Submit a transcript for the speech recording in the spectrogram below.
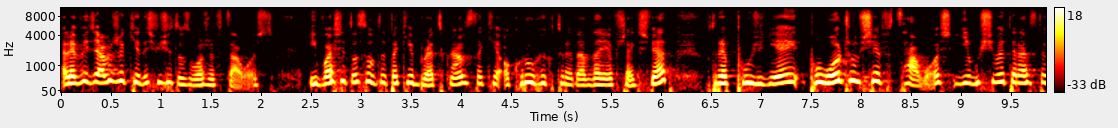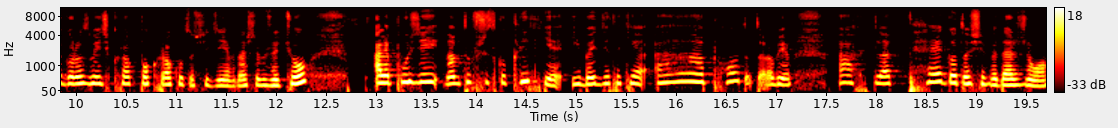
ale wiedziałam, że kiedyś mi się to złoży w całość. I właśnie to są te takie breadcrumbs, takie okruchy, które nam daje wszechświat, które później połączą się w całość i nie musimy teraz tego rozumieć krok po kroku, co się dzieje w naszym życiu, ale później nam to wszystko kliknie i będzie takie, a po to to robię, ach, dlatego to się wydarzyło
